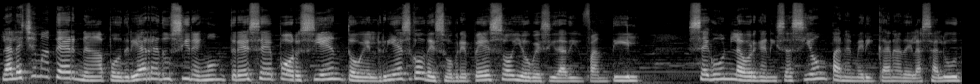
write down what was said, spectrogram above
La leche materna podría reducir en un 13% el riesgo de sobrepeso y obesidad infantil según la Organización Panamericana de la Salud.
